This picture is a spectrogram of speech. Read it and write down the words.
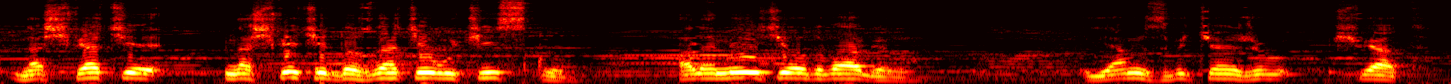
Na świecie, na świecie doznacie ucisku, ale miejcie odwagę. Jam zwyciężył świat.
